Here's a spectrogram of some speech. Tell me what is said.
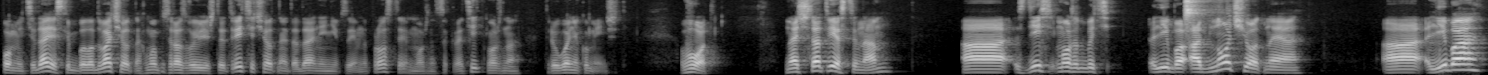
помните, да, если было два четных, мы бы сразу выявили, что и третье четное, тогда они не взаимно простые, можно сократить, можно треугольник уменьшить. Вот. Значит, соответственно, а, здесь может быть либо одно четное, а, либо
